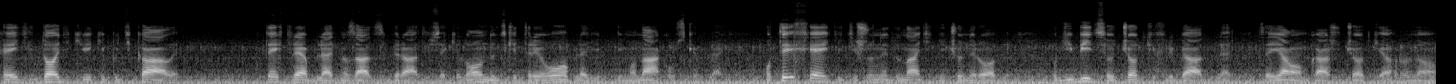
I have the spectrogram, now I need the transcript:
Хейтіть додіків, які потікали. Тих треба, блядь, назад збирати. Всякі лондонські тріо, блядь, і монаковське, блядь. Отих хейтять, ті, що не донатять, нічого не роблять. Подібіться у чітких ребят, блядь. Це я вам кажу, чіткий агроном.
